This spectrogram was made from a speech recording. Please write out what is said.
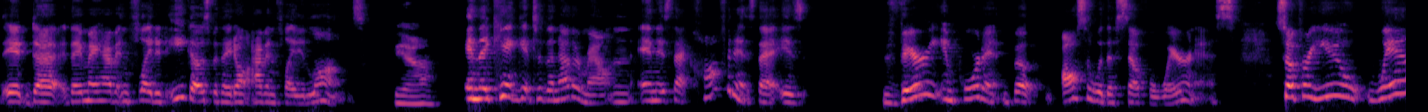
it uh, they may have inflated egos but they don't have inflated lungs. Yeah. And they can't get to the another mountain and it's that confidence that is very important but also with a self-awareness. So for you when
